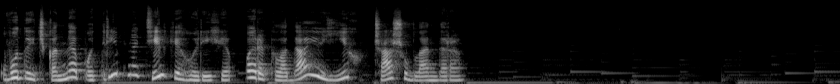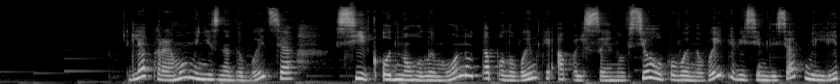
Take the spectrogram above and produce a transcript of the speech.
Водичка не потрібна, тільки горіхи. Перекладаю їх в чашу блендера. Для крему мені знадобиться сік одного лимону та половинки апельсину. Всього повинно вийти 80 мл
